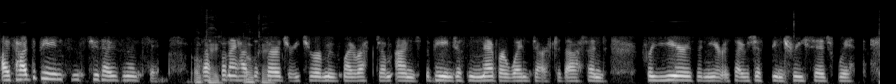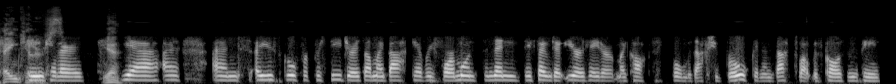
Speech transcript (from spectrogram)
I've had the pain since 2006. Okay, That's when I had okay. the surgery to remove my rectum, and the pain just never went after that. And for years and years, I was just being treated with Painkillers. painkillers. Yeah. Yeah, I, and I used to go for procedures on my back every four months, and then they found out years later my coccyx bone was actually broken, and that's what was causing the pain.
